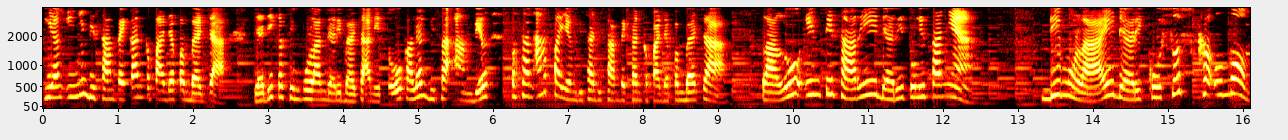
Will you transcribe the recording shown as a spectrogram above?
yang ingin disampaikan kepada pembaca. Jadi kesimpulan dari bacaan itu kalian bisa ambil pesan apa yang bisa disampaikan kepada pembaca. Lalu intisari dari tulisannya. Dimulai dari khusus ke umum.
